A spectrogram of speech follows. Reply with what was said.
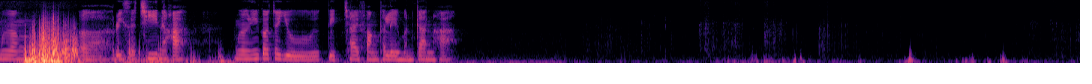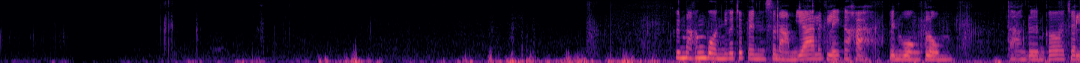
เมืองริซชีนะคะ เมืองนี้ก็จะอยู่ติดชายฝั่งทะเลเหมือนกันค่ะ ขึ้นมาข้างบนนี่ก็จะเป็นสนามหญ้าเล็กๆอะค่ะ เป็นวงกลม ทางเดินก็จะเ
